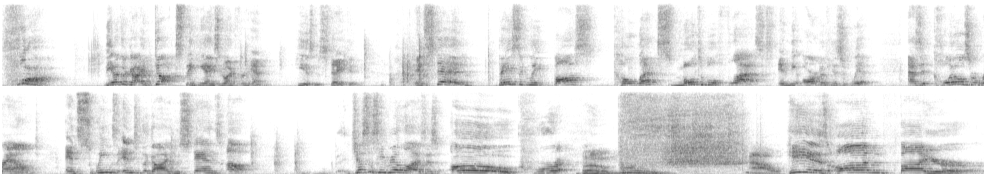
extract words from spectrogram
Fwah! the other guy ducks, thinking he's going for him. He is mistaken. Instead, basically, boss collects multiple flasks in the arm of his whip as it coils around and swings into the guy who stands up. Just as he realizes, oh crap, Boom! Ow. he is on fire.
